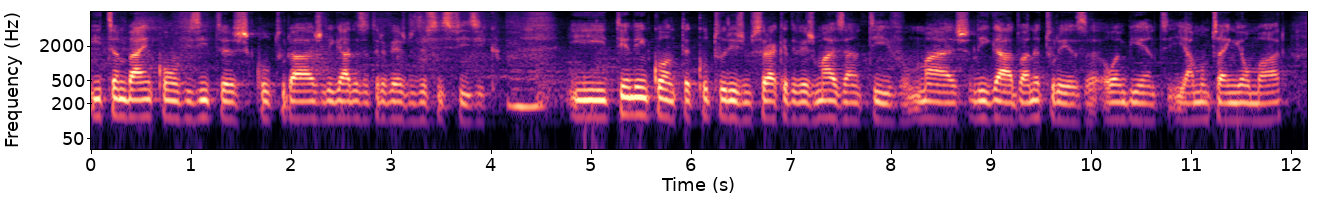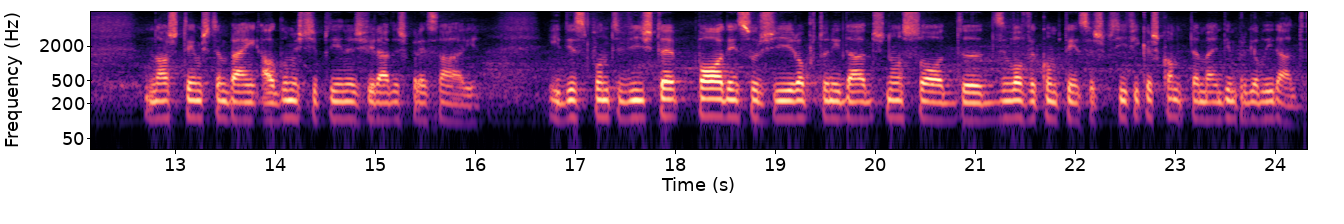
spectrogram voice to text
e também com visitas culturais ligadas através do exercício físico. Uhum. E tendo em conta que o turismo será cada vez mais ativo, mais ligado à natureza, ao ambiente e à montanha e ao mar, nós temos também algumas disciplinas viradas para essa área. E desse ponto de vista podem surgir oportunidades não só de desenvolver competências específicas, como também de empregabilidade.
